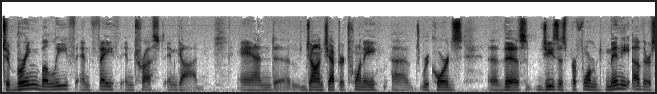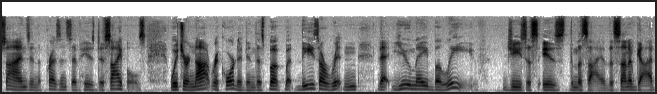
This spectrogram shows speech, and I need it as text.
to bring belief and faith and trust in God. And uh, John chapter 20 uh, records uh, this Jesus performed many other signs in the presence of his disciples, which are not recorded in this book, but these are written that you may believe Jesus is the Messiah, the Son of God,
